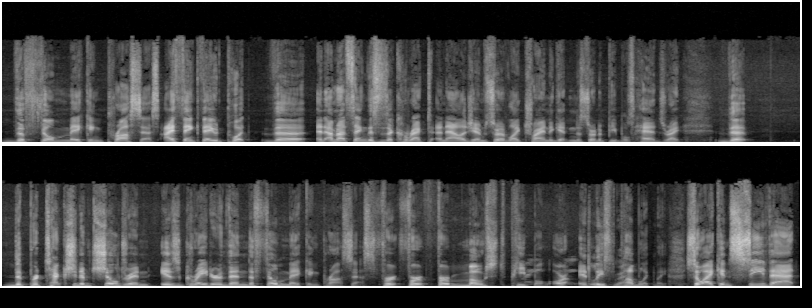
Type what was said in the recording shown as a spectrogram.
the filmmaking process. I think they would put the and I'm not saying this is a correct analogy. I'm sort of like trying to get into sort of people's heads, right? The the protection of children is greater than the filmmaking process for for for most people right. or at least right. publicly so i can see that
